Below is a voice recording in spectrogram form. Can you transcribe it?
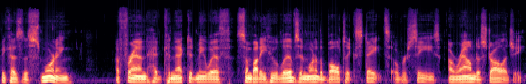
because this morning a friend had connected me with somebody who lives in one of the Baltic states overseas around astrology.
